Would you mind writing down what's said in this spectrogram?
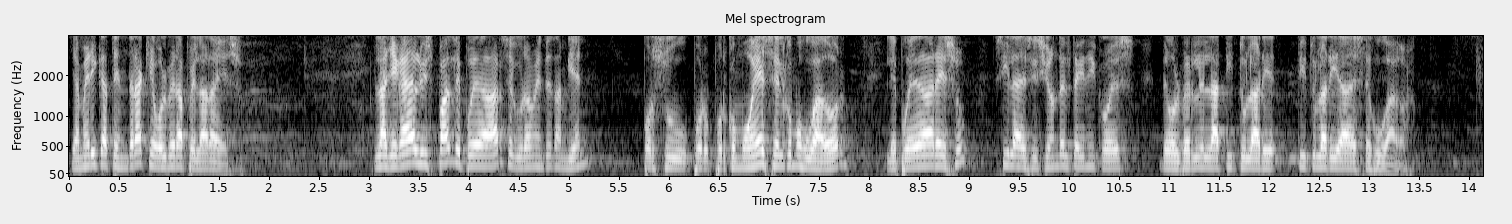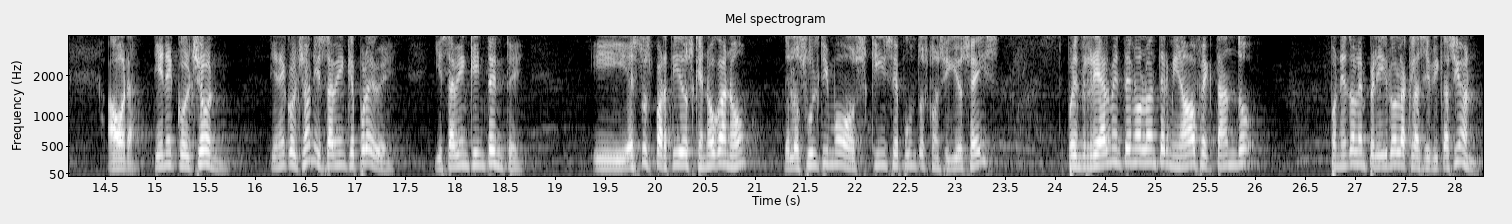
y América tendrá que volver a apelar a eso. La llegada de Luis Paz le puede dar seguramente también, por, su, por, por cómo es él como jugador, le puede dar eso si la decisión del técnico es devolverle la titularidad de este jugador. Ahora, tiene colchón, tiene colchón y está bien que pruebe, y está bien que intente. Y estos partidos que no ganó, de los últimos 15 puntos consiguió 6, pues realmente no lo han terminado afectando, poniéndole en peligro la clasificación.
